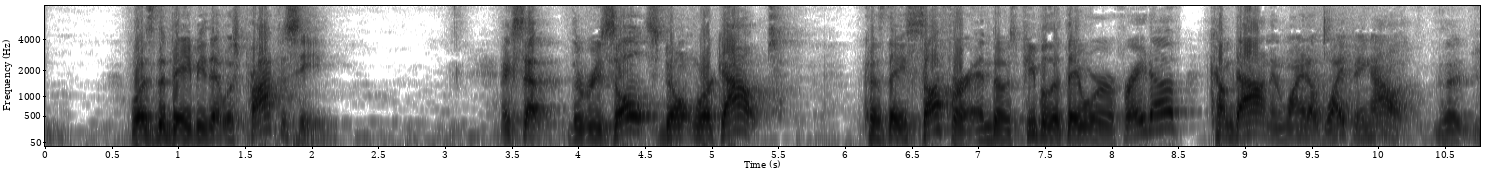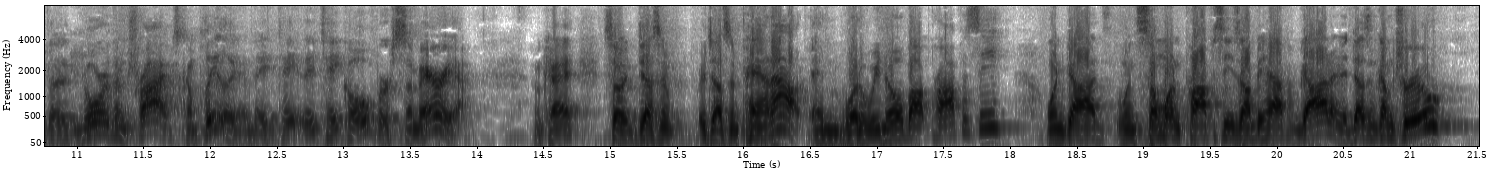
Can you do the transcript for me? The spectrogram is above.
was the baby that was prophesied. Except the results don't work out because they suffer, and those people that they were afraid of come down and wind up wiping out the, the northern tribes completely, and they they take over Samaria. Okay? So it doesn't, it doesn't pan out. And what do we know about prophecy? When God, when someone prophesies on behalf of God and it doesn't come true,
